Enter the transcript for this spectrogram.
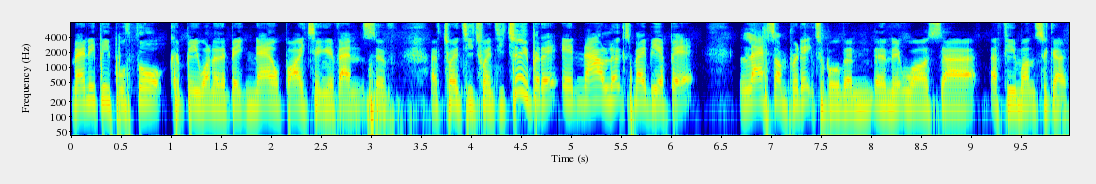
many people thought could be one of the big nail biting events of, of 2022, but it, it, now looks maybe a bit less unpredictable than, than it was uh, a few months ago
